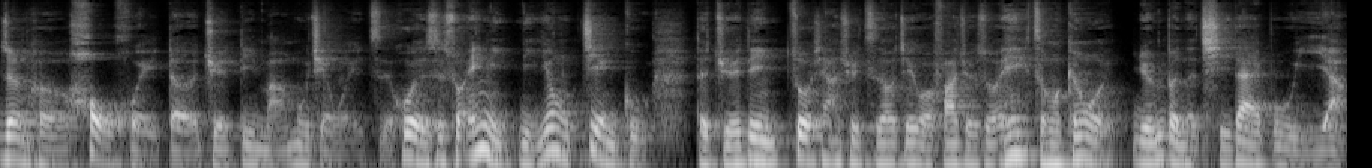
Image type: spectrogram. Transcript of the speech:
任何后悔的决定吗？目前为止，或者是说，哎，你你用荐股的决定做下去之后，结果发觉说，哎，怎么跟我原本的期待不一样？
